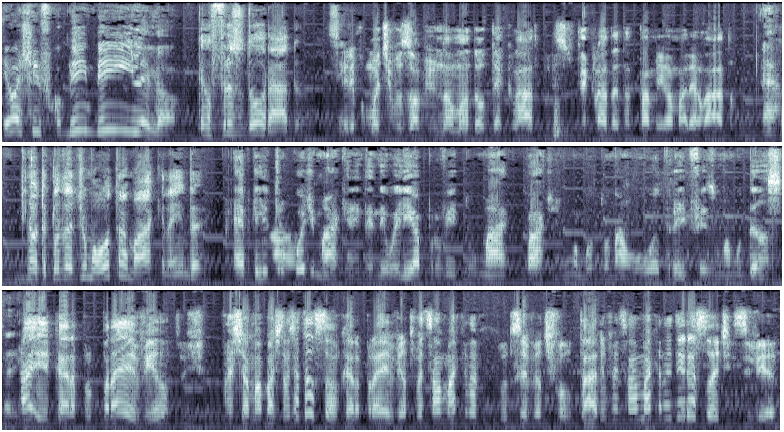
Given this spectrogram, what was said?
Eu achei que ficou bem, bem legal. Tem um friso dourado. Sim. Ele, por motivos óbvios, não mandou o teclado, por isso o teclado ainda tá meio amarelado. É. Não, o teclado é de uma outra máquina ainda. É, porque ele trocou de máquina, entendeu? Ele aproveitou uma parte de uma, botou na outra, ele fez uma mudança ali. Aí, cara, pra eventos, vai chamar bastante atenção, cara. Pra eventos vai ser uma máquina, quando os eventos voltarem, vai ser uma máquina interessante de se ver.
